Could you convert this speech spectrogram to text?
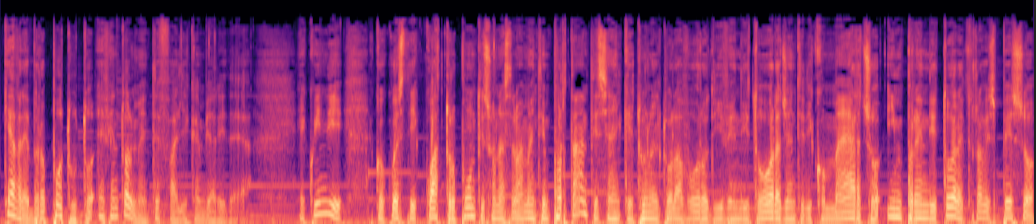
che avrebbero potuto eventualmente fargli cambiare idea. E quindi ecco, questi quattro punti sono estremamente importanti. Se anche tu nel tuo lavoro di venditore, agente di commercio, imprenditore ti trovi spesso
